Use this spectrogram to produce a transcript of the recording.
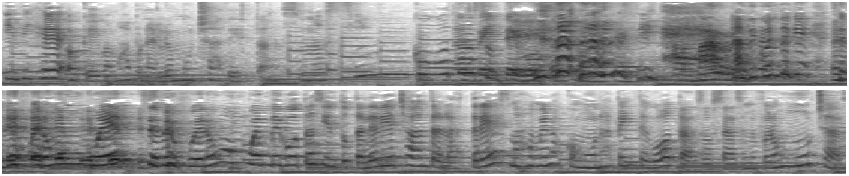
y dije, ok, vamos a ponerle muchas de estas, unas cinco gotas. Unas 20 ok. gotas. Sí. Amarre. Haz de cuenta que se me fueron un buen, se me fueron un buen de gotas y en total le había echado entre las tres más o menos como unas 20 gotas, o sea, se me fueron muchas.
